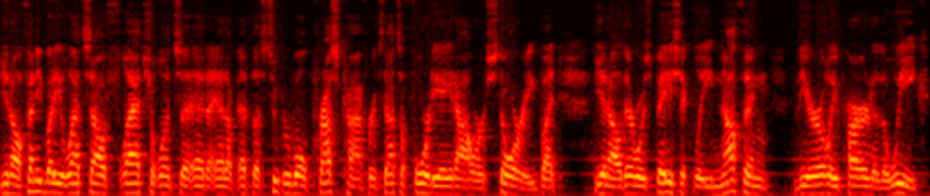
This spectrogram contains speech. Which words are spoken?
you know, if anybody lets out flatulence at, at, at, the Super Bowl press conference, that's a 48 hour story. But, you know, there was basically nothing the early part of the week,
